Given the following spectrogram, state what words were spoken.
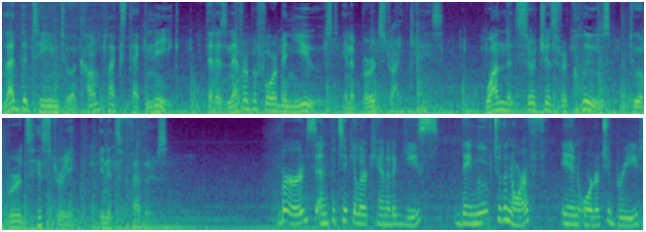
led the team to a complex technique that has never before been used in a bird strike case. One that searches for clues to a bird's history in its feathers. Birds, in particular Canada geese, they move to the north in order to breed.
